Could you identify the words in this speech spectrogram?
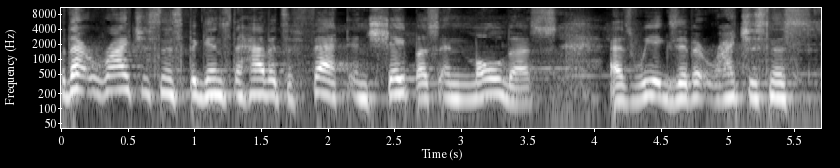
But that righteousness begins to have its effect and shape us and mold us as we exhibit righteousness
